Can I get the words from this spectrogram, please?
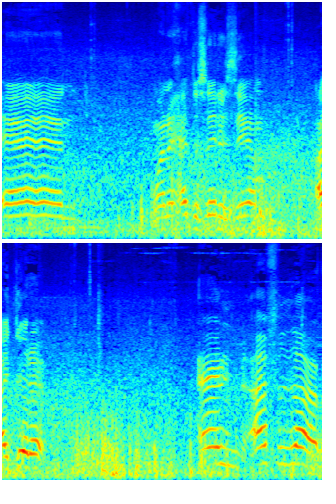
And when I had the state exam, I did it. And after that,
